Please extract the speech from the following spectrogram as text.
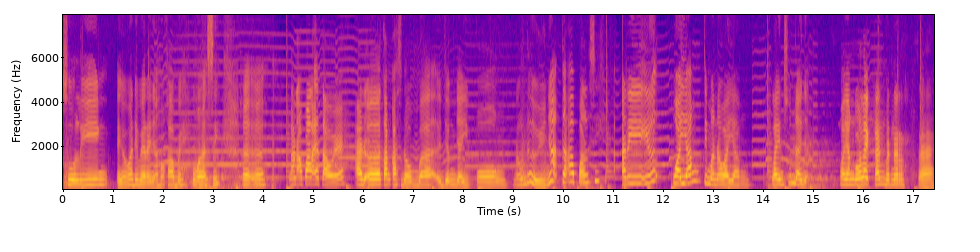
suling iya mah dibere nyaho kabeh kumaha sih? Heeh. Ngan apal eta we? Uh, tangkas domba jeng jaipong. Naon deui nya teu apal sih? Ari ieu wayang di mana wayang? Lain Sundanya wayang golek kan bener nah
